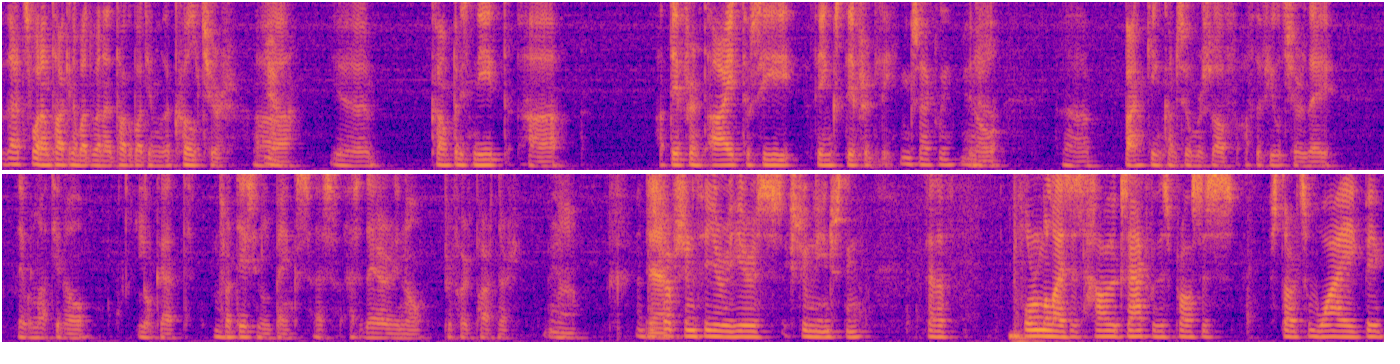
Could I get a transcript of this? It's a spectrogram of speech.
that's what I'm talking about when I talk about you know the culture. Uh, Yeah. yeah, companies need uh, a different eye to see things differently. Exactly. You yeah. know, uh, banking consumers of, of the future they they will not you know look at Mm. traditional banks as as their you know preferred partner. Yeah. No. And Yeah. disruption theory here is extremely interesting. Kind of formalizes how exactly this process starts, why big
